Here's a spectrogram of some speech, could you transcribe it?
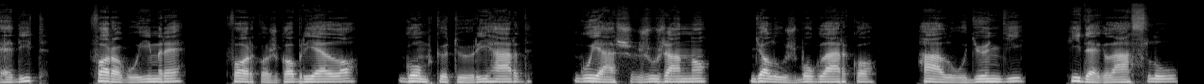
Edit, Faragó Imre, Farkas Gabriella, Gombkötő Rihárd, Gulyás Zsuzsánna, Gyalus Boglárka, Háló Gyöngyi, Hideg László,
